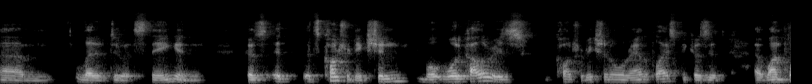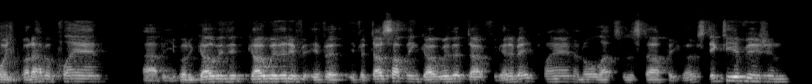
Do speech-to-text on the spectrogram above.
um, let it do its thing, and because it, it's contradiction. Watercolor is contradiction all around the place because it, at one point you've got to have a plan uh, but you've got to go with it. Go with it. If, if it if it does something, go with it. Don't forget about your plan and all that sort of stuff. But you've got to stick to your vision.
